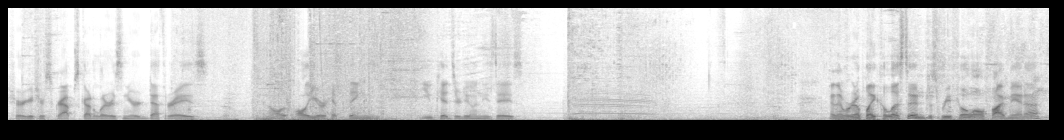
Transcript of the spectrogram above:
Sure, get your Scrap Scuttlers and your Death Rays and all, all your hip things you kids are doing these days. And then we're going to play Kalista and just refill all five mana.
